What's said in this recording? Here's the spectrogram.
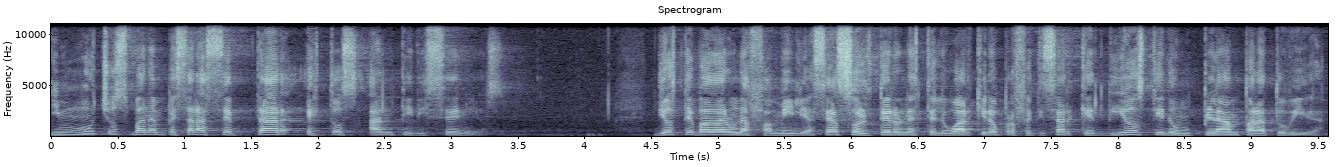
y muchos van a empezar a aceptar estos antidiseños. Dios te va a dar una familia, seas soltero en este lugar, quiero profetizar que Dios tiene un plan para tu vida.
